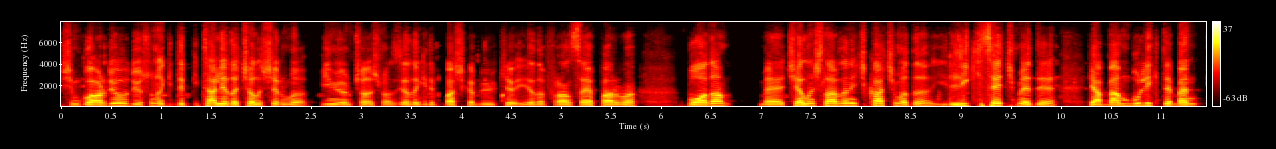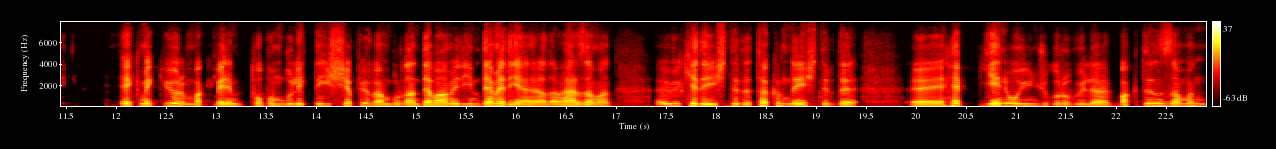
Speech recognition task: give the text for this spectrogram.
şimdi Guardiola diyorsun o gidip İtalya'da çalışır mı? Bilmiyorum çalışmaz ya da gidip başka bir ülke ya da Fransa yapar mı? Bu adam e, challenge'lardan hiç kaçmadı. Lig seçmedi. Ya ben bu ligde ben ekmek yiyorum. Bak benim topum bu ligde iş yapıyor. Ben buradan devam edeyim demedi yani adam her zaman. E, ülke değiştirdi, takım değiştirdi. E, hep yeni oyuncu grubuyla baktığın zaman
